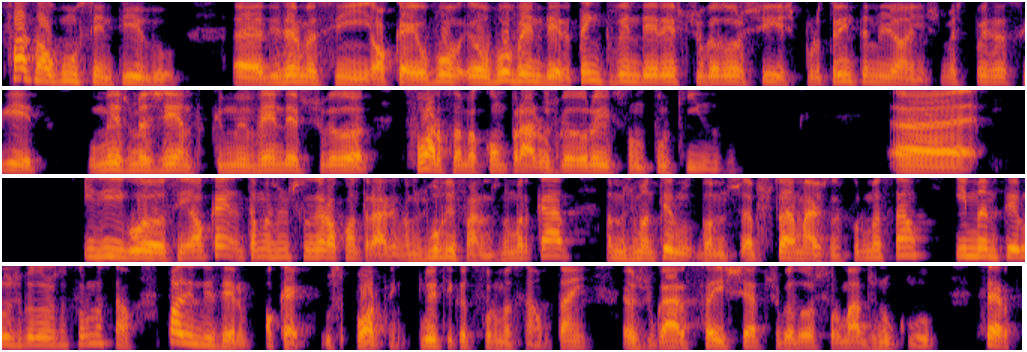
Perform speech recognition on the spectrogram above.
Faz algum sentido uh, dizer-me assim, ok, eu vou, eu vou vender, tenho que vender este jogador X por 30 milhões, mas depois a seguir, o mesmo agente que me vende este jogador força-me a comprar o jogador Y por 15. Uh, e digo eu assim, ok, então mas vamos fazer ao contrário, vamos borrifar-nos no mercado, vamos manter, vamos apostar mais na formação e manter os jogadores da formação. Podem dizer-me, ok, o Sporting, política de formação, tem a jogar 6, 7 jogadores formados no clube, certo?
